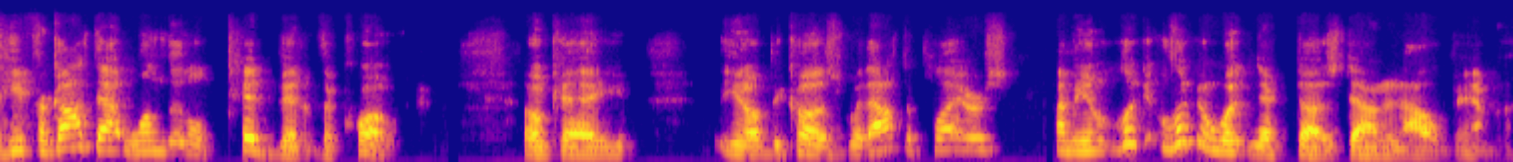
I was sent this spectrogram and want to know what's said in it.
He forgot that one little tidbit of the quote. Okay, you know, because without the players, I mean, look look at what Nick does down in Alabama.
